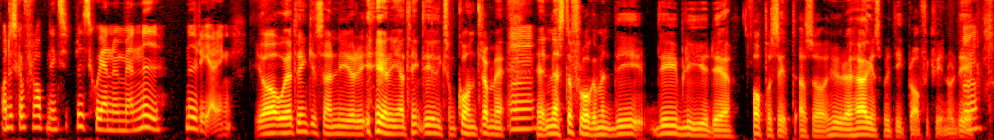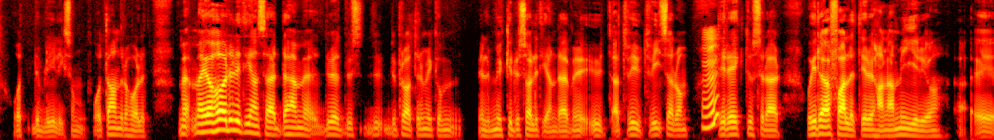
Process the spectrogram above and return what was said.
och det ska förhoppningsvis ske nu med en ny, ny regering. Ja, och jag tänker så här, ny regering, jag tänkte liksom kontra med mm. Eh, nästa fråga, men det, det blir ju det opposite. Alltså hur är högerns politik bra för kvinnor? Det, mm. och det blir liksom åt andra hållet. Men, men jag hörde lite grann så här, det här med, du, du, du pratade mycket om, eller mycket, du sa lite grann där med ut, att vi utvisar dem mm. direkt och sådär. Och i det här fallet är det han Amiri eh,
